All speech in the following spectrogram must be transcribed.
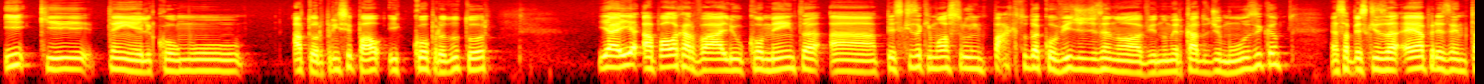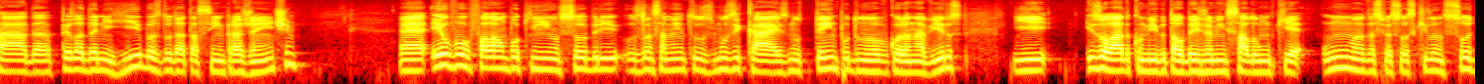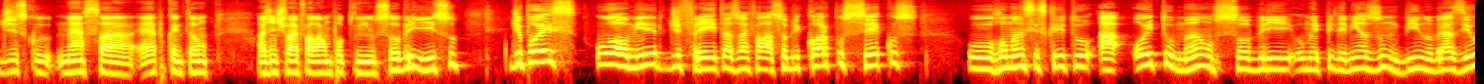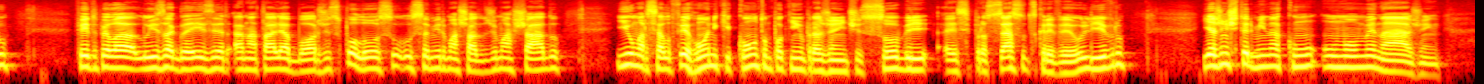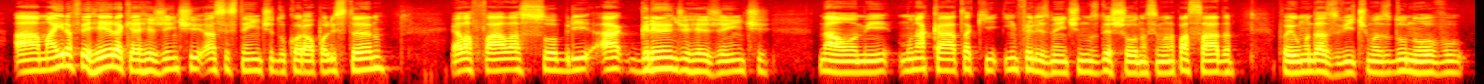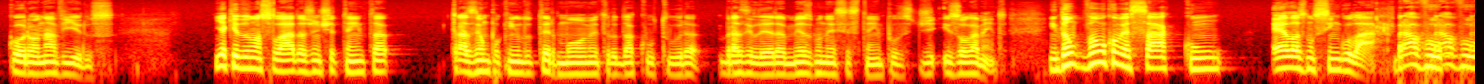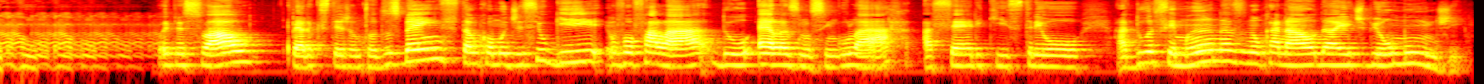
e que tem ele como ator principal e coprodutor. E aí a Paula Carvalho comenta a pesquisa que mostra o impacto da Covid-19 no mercado de música. Essa pesquisa é apresentada pela Dani Ribas do Datacim para a gente. É, eu vou falar um pouquinho sobre os lançamentos musicais no tempo do novo coronavírus e isolado comigo está o Benjamin Salum, que é uma das pessoas que lançou disco nessa época, então a gente vai falar um pouquinho sobre isso. Depois, o Almir de Freitas vai falar sobre Corpos Secos, o romance escrito a oito mãos sobre uma epidemia zumbi no Brasil feito pela Luísa Glazer, a Natália Borges Polosso, o Samir Machado de Machado e o Marcelo Ferroni, que conta um pouquinho para a gente sobre esse processo de escrever o livro. E a gente termina com uma homenagem a Maíra Ferreira, que é regente assistente do Coral Paulistano. Ela fala sobre a grande regente Naomi Munakata, que infelizmente nos deixou na semana passada. Foi uma das vítimas do novo coronavírus. E aqui do nosso lado a gente tenta trazer um pouquinho do termômetro da cultura brasileira, mesmo nesses tempos de isolamento. Então vamos começar com Elas no Singular. Bravo, bravo, bravo, bravo. Oi, pessoal. Espero que estejam todos bem. Então, como disse o Gui, eu vou falar do Elas no Singular, a série que estreou há duas semanas no canal da HBO Mundi.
